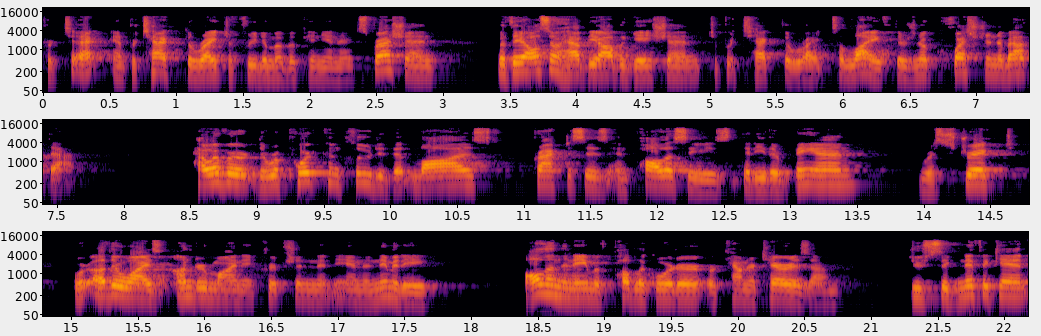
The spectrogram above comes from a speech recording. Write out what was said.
protect, and protect the right to freedom of opinion and expression, but they also have the obligation to protect the right to life. There's no question about that. However, the report concluded that laws, practices, and policies that either ban, restrict, or otherwise undermine encryption and anonymity, all in the name of public order or counterterrorism, do significant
